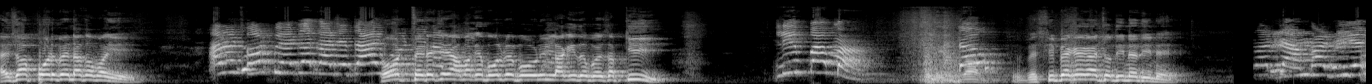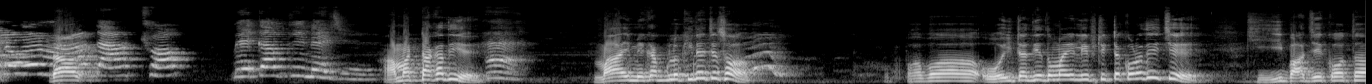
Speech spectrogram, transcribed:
করছিলাম এই সব পড়বে না তোমাকে ঠোঁট ফেটেছে আমাকে বলবে বৌনির লাগিয়ে দেবো এসব কি? বেশি পেকে গেছো দিনে দিনে। দাও। আমার টাকা দিয়ে? হ্যাঁ। মা এই মেকআপগুলো কিনেছে সব? বাবা ওইটা দিয়ে তোমার এই লিপস্টিকটা করে দিয়েছে? কি বাজে কথা?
